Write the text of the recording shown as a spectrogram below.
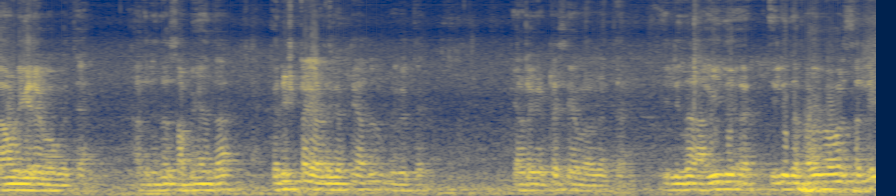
ದಾವಣಗೆರೆಗೆ ಹೋಗುತ್ತೆ. ಅದರಿಂದ ಸಮಯದ ಕನಿಷ್ಠ ಎರಡು ಗಂಟೆ ಅದು ಮುಗುತ್ತೆ. ಎರಡು ಗಂಟೆ ಸೇವ್ ಆಗುತ್ತೆ. ಇಲ್ಲಿಂದ ಐದು ಇಲ್ಲಿಂದ ಫೈವ್ ಅವರ್ಸಲ್ಲಿ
